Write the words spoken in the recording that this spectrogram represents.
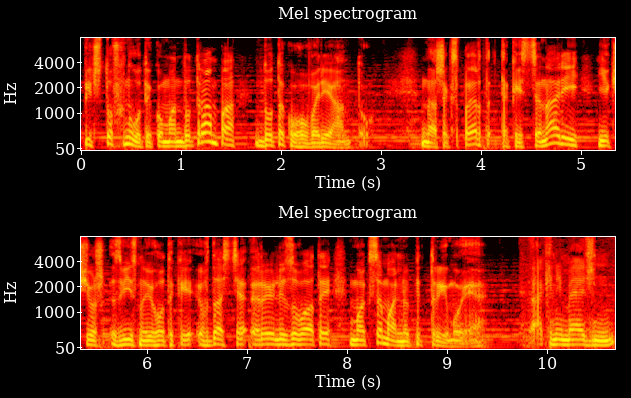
підштовхнути команду Трампа до такого варіанту. Наш експерт такий сценарій, якщо ж звісно його таки вдасться реалізувати, максимально підтримує. I can imagine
